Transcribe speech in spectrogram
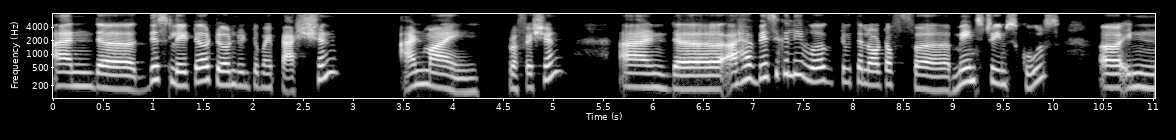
And uh, this later turned into my passion and my profession. And uh, i have basically worked with a lot of uh, mainstream schools uh, in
